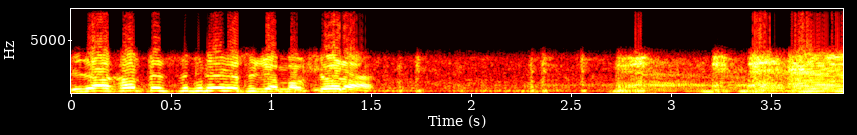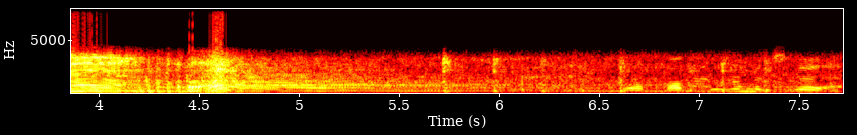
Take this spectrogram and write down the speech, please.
Bir daha kafesi buraya götüreceğim bak şöyle. Ya kapsızın mı çıkıyor ya?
